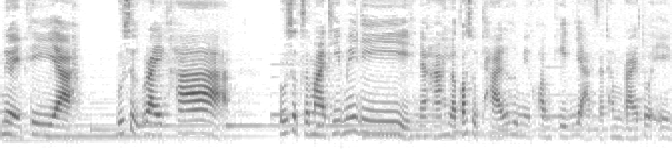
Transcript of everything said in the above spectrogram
เหนื่อยเพลีย รู้สึกไร้ค่า รู้สึกสมาธิไม่ดีนะคะแล้วก็สุดท้ายก็คือมีความคิดอยากจะทำร้ายตัวเอง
